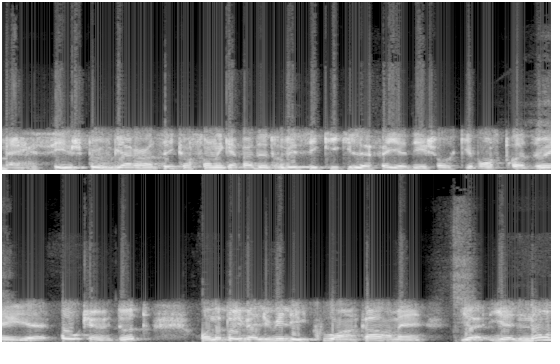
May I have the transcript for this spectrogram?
Ben, je peux vous garantir qu'on on est capable de trouver c'est qui qui le fait, il y a des choses qui vont se produire, il n'y a aucun doute. On n'a pas évalué les coûts encore, mais il y, a, non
